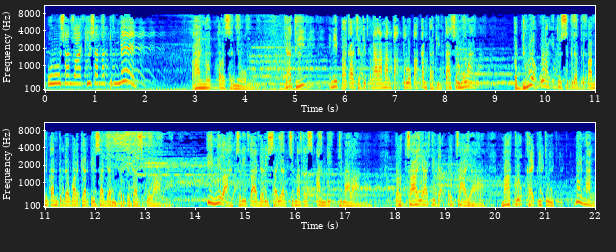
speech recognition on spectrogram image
urusan lagi sama demit. Panut tersenyum. Jadi ini bakal jadi pengalaman tak terlupakan bagi kita semua. Kedua orang itu segera berpamitan kepada warga desa dan bergegas pulang. Inilah cerita dari saya Jimatres Andi di Malang. Percaya tidak percaya, makhluk gaib itu memang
